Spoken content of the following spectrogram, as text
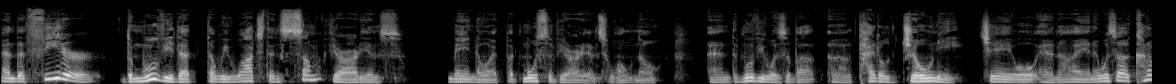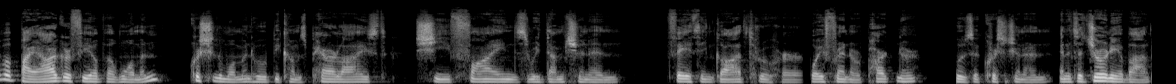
and the theater, the movie that that we watched, and some of your audience may know it, but most of your audience won't know. And the movie was about uh, titled Joni, J O N I, and it was a kind of a biography of a woman, Christian woman who becomes paralyzed. She finds redemption and faith in God through her boyfriend or partner who's a Christian. And, and it's a journey about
